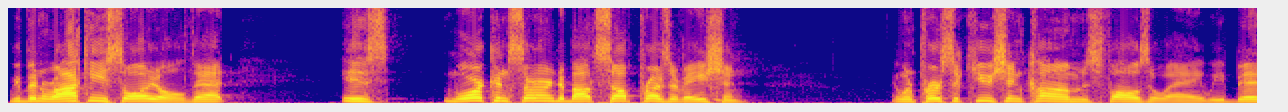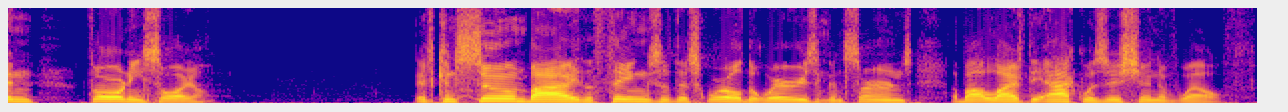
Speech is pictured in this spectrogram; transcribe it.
We've been rocky soil that is more concerned about self preservation and when persecution comes, falls away. We've been thorny soil. It's consumed by the things of this world, the worries and concerns about life, the acquisition of wealth.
